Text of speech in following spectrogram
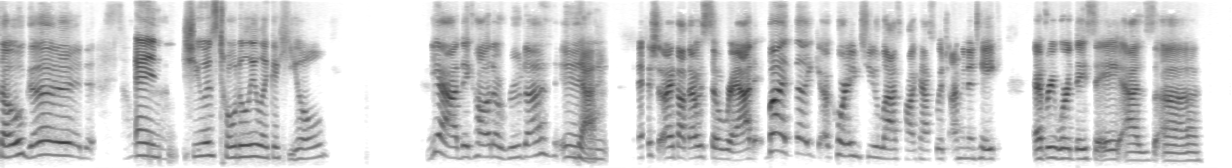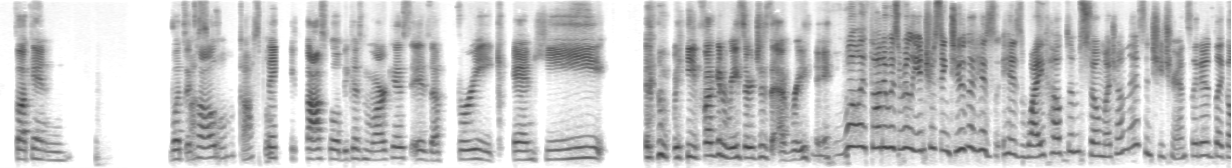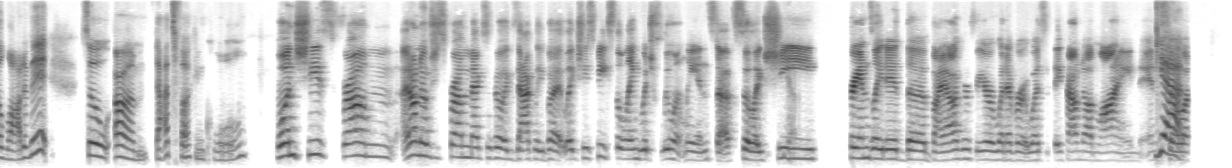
So good. So And good. she was totally like a heel. yeah, they call it a ruda in Yeah. Spanish. I thought that was so rad. But like according to last podcast, which I'm gonna take every word they say as uh fucking what's it called? Gospel. Gospel. Thank you, gospel, because Marcus is a freak and he he fucking researches everything. Well, I thought it was really interesting too that his his wife helped him so much on this and she translated like a lot of it. So um that's fucking cool. Well, and she's from I don't know if she's from Mexico exactly, but like she speaks the language fluently and stuff. So like she translated the biography or whatever it was that they found online. And Yeah. so uh,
